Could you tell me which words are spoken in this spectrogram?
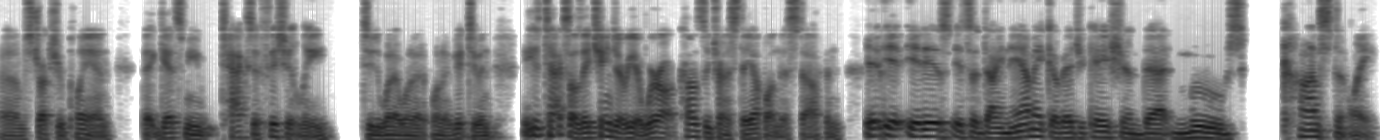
um, structured plan that gets me tax efficiently to what I want to want to get to. And these tax laws they change every year. We're constantly trying to stay up on this stuff. And It, it, it is it's a dynamic of education that moves constantly.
